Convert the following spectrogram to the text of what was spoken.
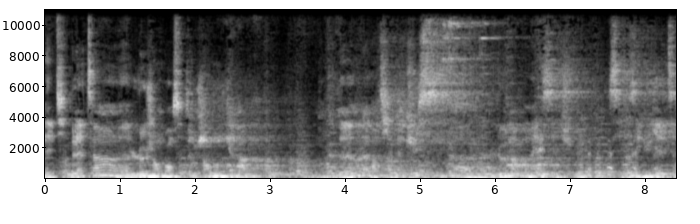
des petites blettes. hein. Le jambon, c'est un jambon de canard, donc de la partie de la cuisse. Le marronnet, c'est du- c'est des aiguillettes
